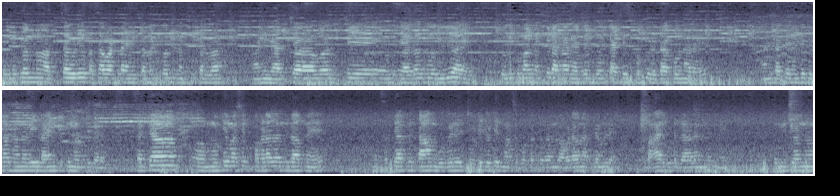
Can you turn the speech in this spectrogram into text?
तर मित्रांनो आजचा व्हिडिओ कसा वाटला हे कमेंट करून नक्की कळवा. आणि याच्यावरचे याचा जो व्हिडिओ आहे तो मी तुम्हाला नक्की टाकणार याच्यात जो खूप दाखवणार आहे. आणि त्याच्यानंतर तुम्हाला सांगणार ही लाईन किती मजबूत आहे. सध्या मोठे मासे पकडायला मी जात नाही सध्या आपले ताम वगैरे छोटे छोटेच मासे पकडतात. कारण लॉकडाऊन असल्यामुळे बाहेर कुठे जायला मिळत नाही. तर मित्रांनो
